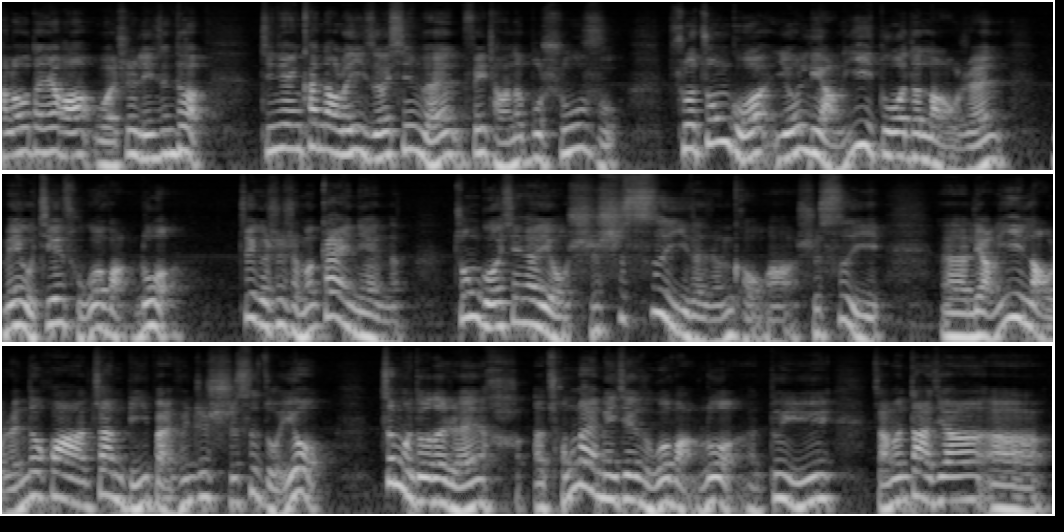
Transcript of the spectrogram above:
Hello，大家好，我是林森特。今天看到了一则新闻，非常的不舒服，说中国有两亿多的老人没有接触过网络，这个是什么概念呢？中国现在有十四亿的人口啊，十四亿，呃，两亿老人的话占比百分之十四左右，这么多的人，呃，从来没接触过网络，对于咱们大家啊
